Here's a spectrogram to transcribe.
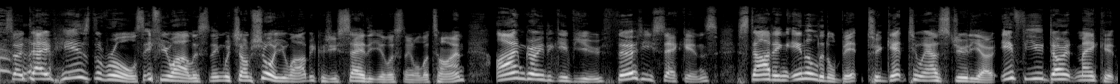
so, Dave, here's the rules. If you are listening, which I'm sure you are because you say that you're listening all the time, I'm going to give you 30 seconds, starting in a little bit, to get to our studio. If you don't make it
